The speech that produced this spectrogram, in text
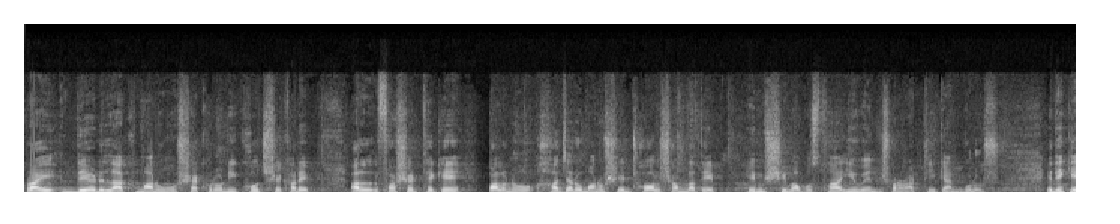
প্রায় দেড় লাখ মানুষ এখনও নিখোঁজ সেখানে। আল ফাশের থেকে পালানো হাজারো মানুষের ঢল সামলাতে হিমশিম অবস্থা ইউএন শরণার্থী ক্যাম্পগুলোর। এদিকে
